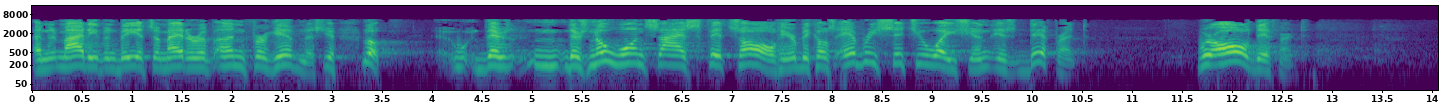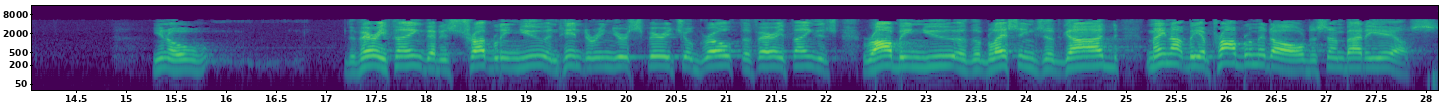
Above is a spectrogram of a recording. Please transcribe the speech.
And it might even be it's a matter of unforgiveness. You, look, there's, there's no one size fits all here because every situation is different. We're all different. You know, the very thing that is troubling you and hindering your spiritual growth, the very thing that's robbing you of the blessings of God, may not be a problem at all to somebody else.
